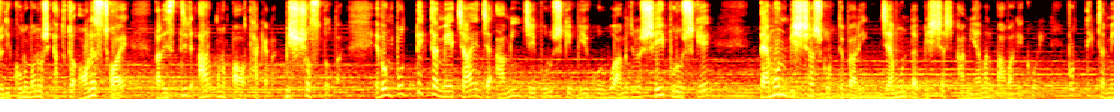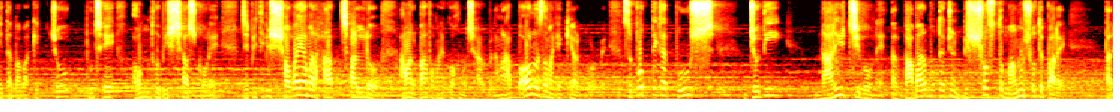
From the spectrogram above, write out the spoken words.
যদি কোনো মানুষ এতটা অনেস্ট হয়, তার স্ত্রীর আর কোনো পাওয়া থাকে না, বিশ্বস্ততা। এবং প্রত্যেকটা মেয়ে চায় যে আমি যে পুরুষকে বিয়ে করব, আমি যেন সেই পুরুষকে তেমন বিশ্বাস করতে পারি যেমনটা বিশ্বাস আমি আমার বাবাকে করি। প্রত্যেকটা মেয়ে তার বাবাকে চোখ বুঝে অন্ধ বিশ্বাস করে যে পৃথিবীর সবাই আমার হাত ছাড়লেও আমার বাবা আমাকে কখনো ছাড়বে না, আমার আব্বা অলওয়েজ আমাকে কেয়ার করবে। সো প্রত্যেকটা পুরুষ যদি নারীর জীবনে তার বাবার মতো একজন বিশ্বস্ত মানুষ হতে পারে তার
